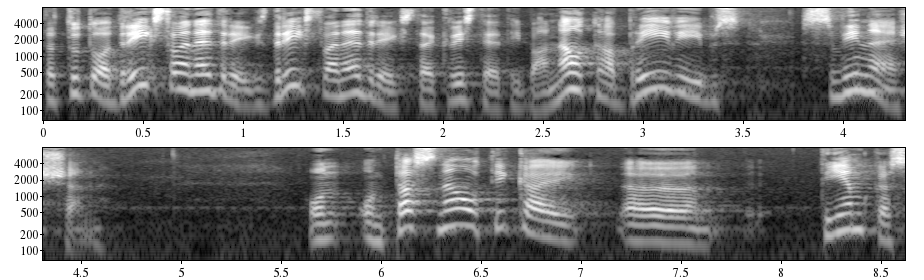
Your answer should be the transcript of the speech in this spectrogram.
Tad tu to drīkst vai nedrīkst, drīkst vai nedrīkst tajā kristietībā. Nav tā brīvības svinēšana. Un, un tas nav tikai uh, tiem, kas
